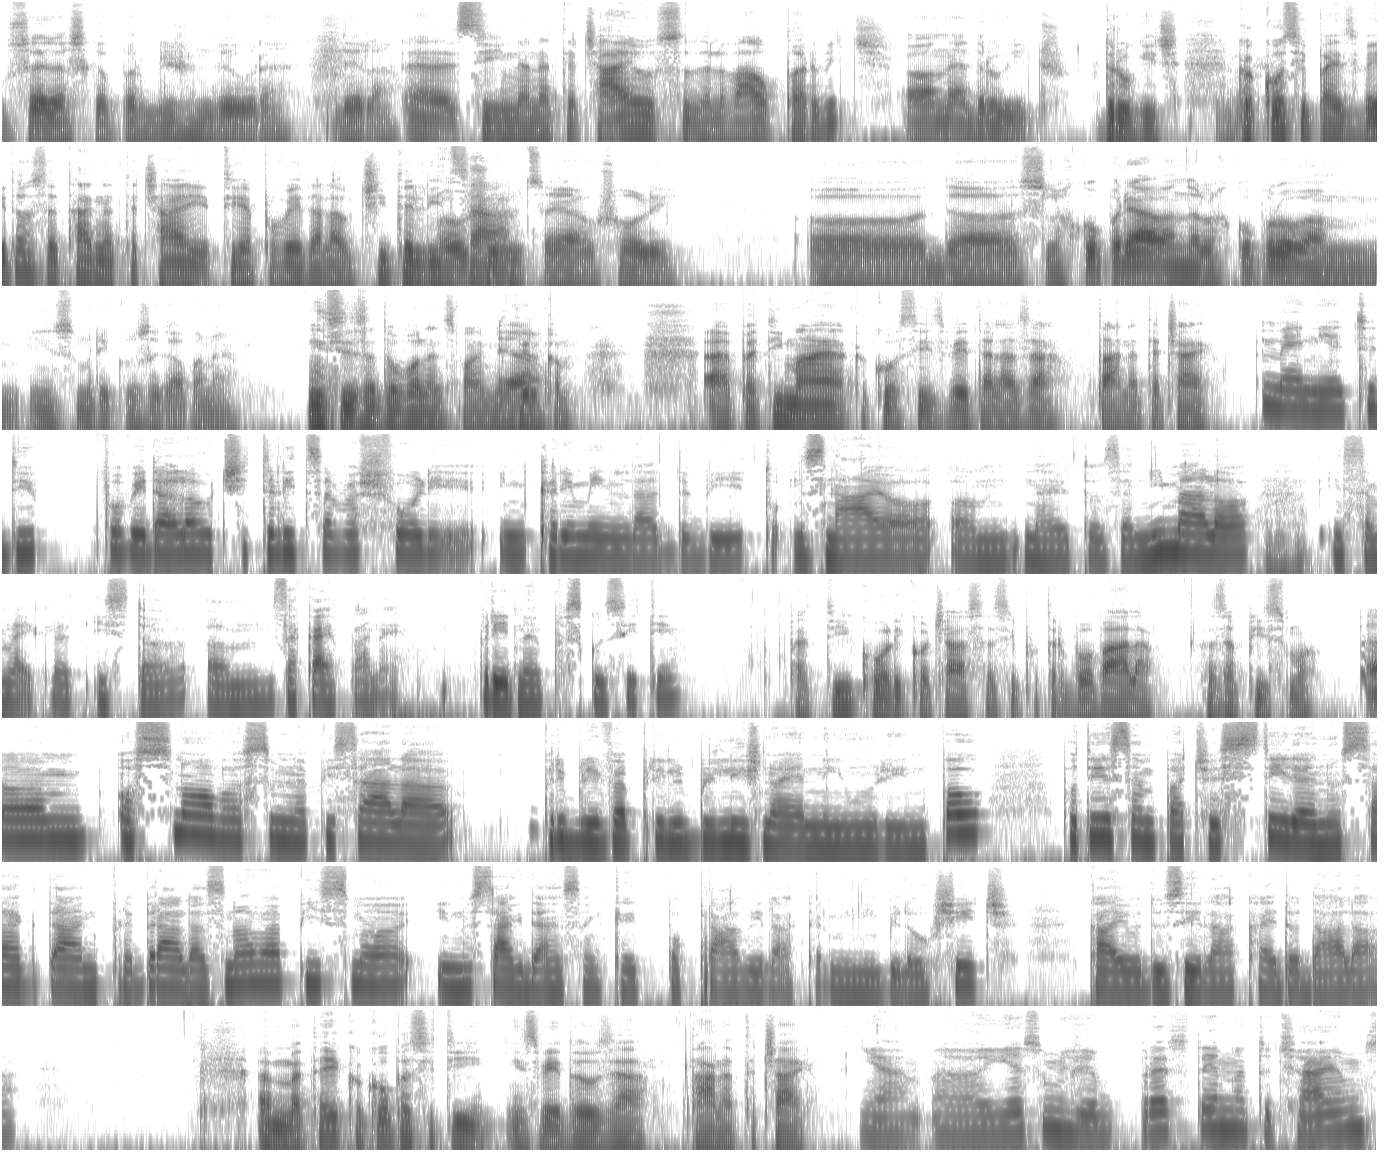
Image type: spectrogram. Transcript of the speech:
vsega skupaj približno dve ure dela. Eh, Si na natečaju sodeloval prvič, Uh, ne drugič. drugič. Kako si pa izvedel za ta natečaj? Ti je povedala učiteljica? Učiteljica, ja, v šoli. uh, da se lahko prijavim, da lahko provam in sem rekel, zakaj pa ne. In si zadovoljen s svojim Ja. izdelkom. Ja. Pa ti, Maja, kako si izvedela za ta natečaj? Meni je tudi povedala učiteljica v šoli in ker je menila, da bi to znajo, um, naj jo to zanimalo. Uh -huh. In sem rekla isto, um, zakaj pa ne, vredno je poskusiti. Pa ti, koliko časa si potrebovala za pismo? Um, osnovo sem napisala približno približno eni uri in pol, potem sem pa čez teden vsak dan prebrala znova pismo in vsak dan sem kaj popravila, ker mi ni bilo všeč, kaj oduzela, kaj dodala. Eh, Matej, kako pa si ti izvedel za ta natečaj? Ja, uh, jaz sem že pred tem natečajem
